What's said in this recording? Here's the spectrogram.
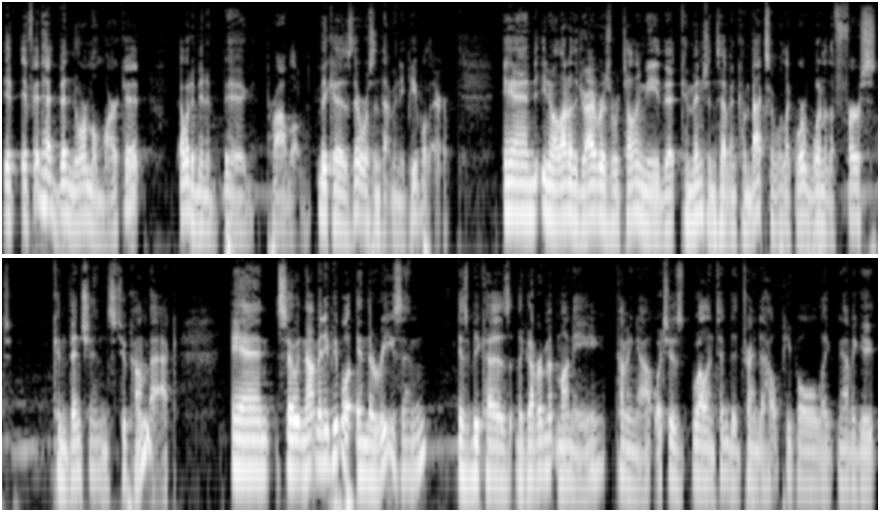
if, if it had been normal market, that would have been a big problem because there wasn't that many people there. And you know, a lot of the drivers were telling me that conventions haven't come back, so we're like we're one of the first conventions to come back. And so not many people and the reason is because the government money coming out, which is well intended trying to help people like navigate,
